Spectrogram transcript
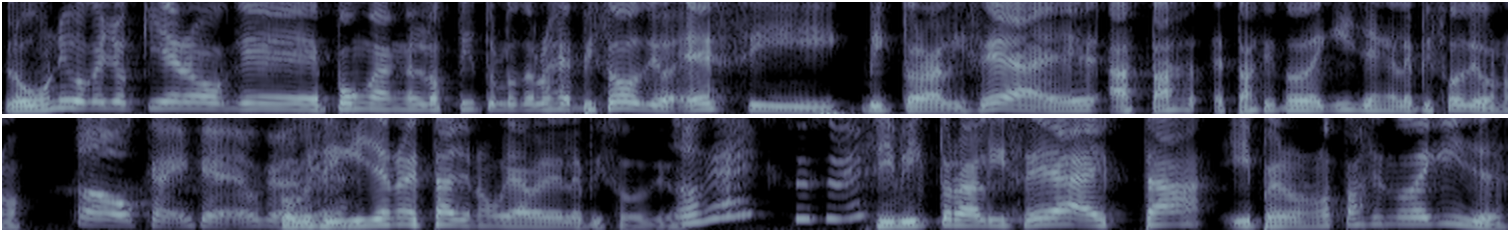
Lo único que yo quiero que pongan en los títulos de los episodios es si Víctor Alicea es- hasta, está haciendo de Guille en el episodio o no. Ah, ok, ok, ok. Porque si Guille no está, yo no voy a ver el episodio. Ok, sí, sí. Si Víctor Alicea está y pero no está haciendo de Guille,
